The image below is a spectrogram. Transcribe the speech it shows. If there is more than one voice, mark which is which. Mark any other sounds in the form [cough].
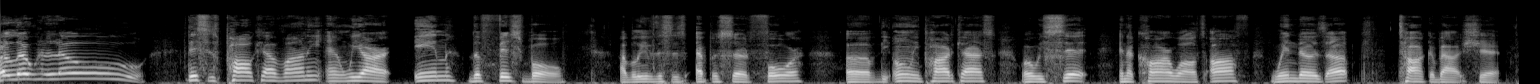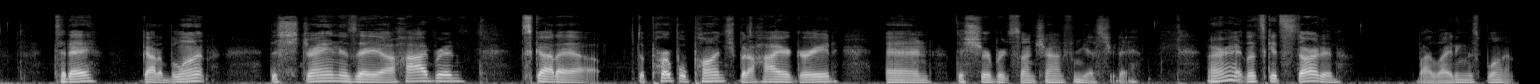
Speaker 1: Hello, hello. This is Paul Calvani, and we are in the fishbowl. I believe this is episode four of the only podcast where we sit in a car while it's off, windows up, talk about shit. Today, got a blunt. The strain is a, uh hybrid. It's got a the purple punch, but a higher grade, and the sherbet sunshine from yesterday. All right, let's get started by lighting this blunt.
